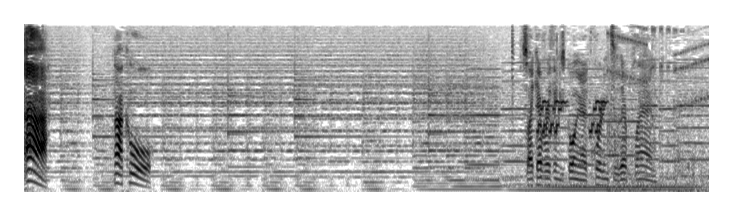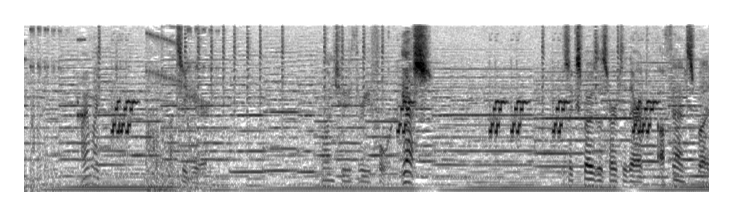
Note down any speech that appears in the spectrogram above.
Ah! Not cool. It's like everything's going according to their plan. Why am I... Let's see here. One, two, three, four. Yes! This exposes her to their offense, but...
